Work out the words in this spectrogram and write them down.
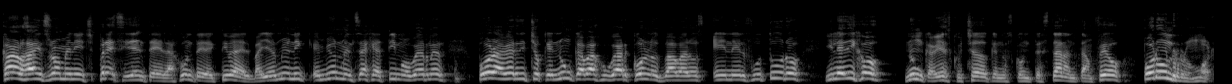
Karl-Heinz Rummenigge, presidente de la junta directiva del Bayern Múnich, envió un mensaje a Timo Werner por haber dicho que nunca va a jugar con los bávaros en el futuro y le dijo, nunca había escuchado que nos contestaran tan feo por un rumor.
